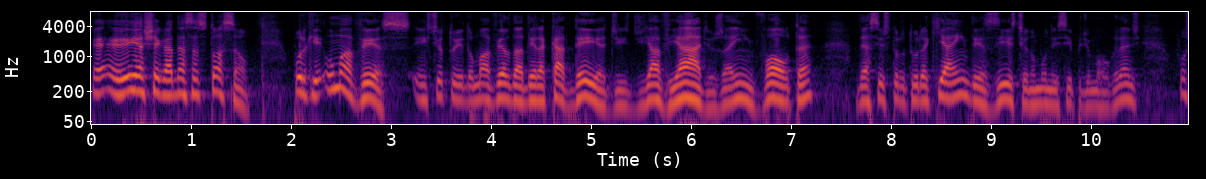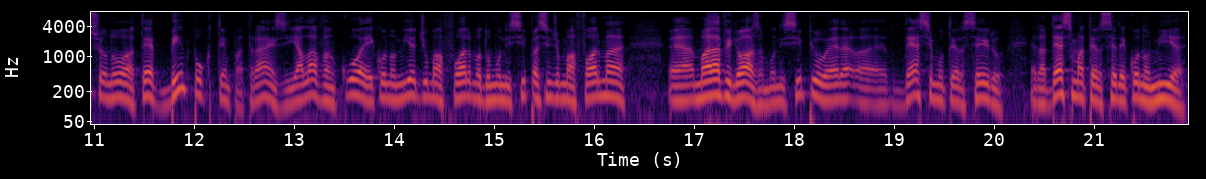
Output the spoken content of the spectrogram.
É, eu ia chegar nessa situação. Porque uma vez instituída uma verdadeira cadeia de, de aviários aí em volta dessa estrutura que ainda existe no município de Morro Grande, funcionou até bem pouco tempo atrás e alavancou a economia de uma forma, do município, assim, de uma forma é, maravilhosa. O município era é, o 13 terceiro, era a 13 terceira economia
